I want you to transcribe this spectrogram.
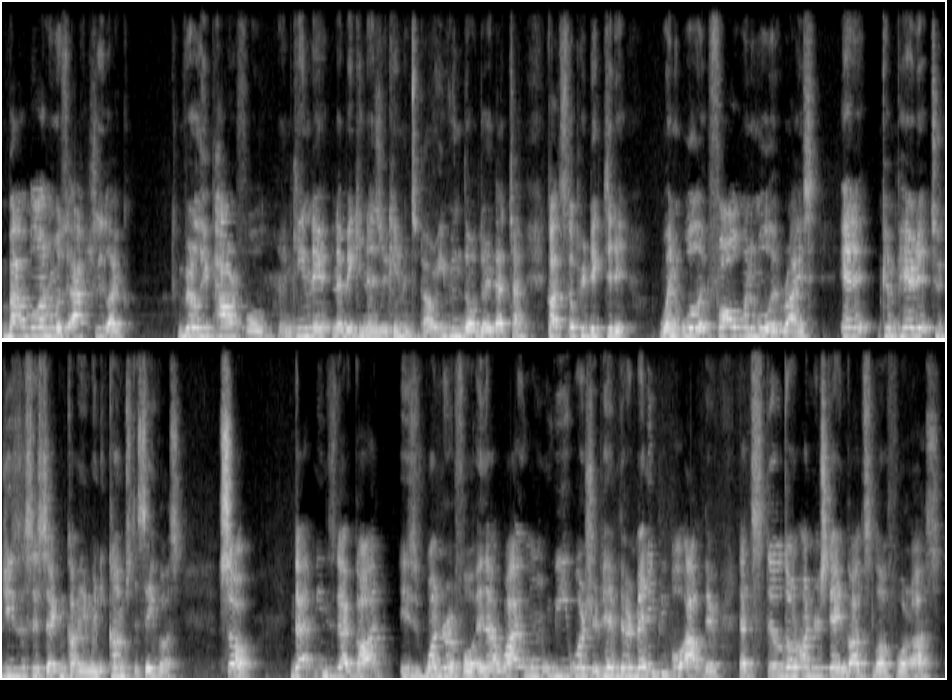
Babylon was actually like really powerful and King Nebuchadnezzar came into power, even though during that time God still predicted it. When will it fall? When will it rise? And it compared it to Jesus' second coming when he comes to save us. So that means that God is wonderful and that why won't we worship him? There are many people out there that still don't understand God's love for us.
